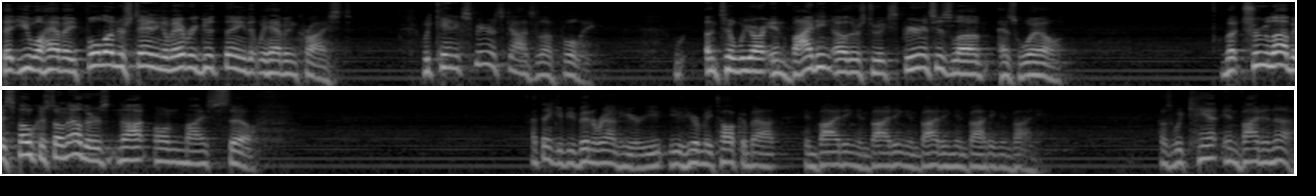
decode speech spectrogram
that you will have a full understanding of every good thing that we have in Christ. We can't experience God's love fully until we are inviting others to experience his love as well. But true love is focused on others, not on myself. I think if you've been around here, you, you hear me talk about inviting, inviting, inviting, inviting, inviting. Because we can't invite enough.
